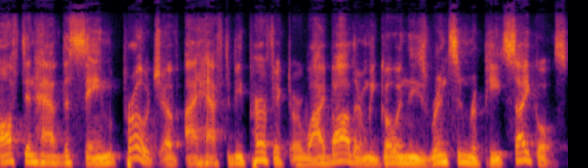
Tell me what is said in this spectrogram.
often have the same approach of I have to be perfect or why bother? And we go in these rinse and repeat cycles.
